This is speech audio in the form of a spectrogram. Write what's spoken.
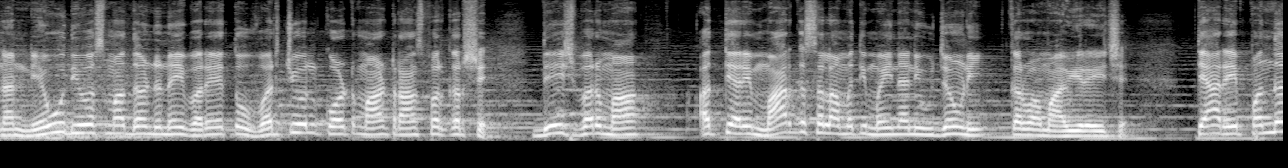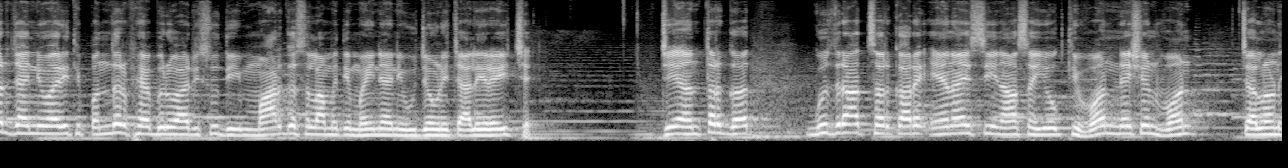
મળ્યાના નેવું દિવસમાં દંડ નહીં ભરે તો વર્ચ્યુઅલ કોર્ટમાં ટ્રાન્સફર કરશે. દેશભરમાં અત્યારે માર્ગ સલામતી મહિનાની ઉજવણી કરવામાં આવી રહી છે. ત્યારે પંદર જાન્યુઆરીથી પંદર ફેબ્રુઆરી સુધી માર્ગ સલામતી મહિનાની ઉજવણી ચાલી રહી છે. જે અંતર્ગત ગુજરાત સરકારે એનઆઈસીના સહયોગથી વન નેશન વન ચલણ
